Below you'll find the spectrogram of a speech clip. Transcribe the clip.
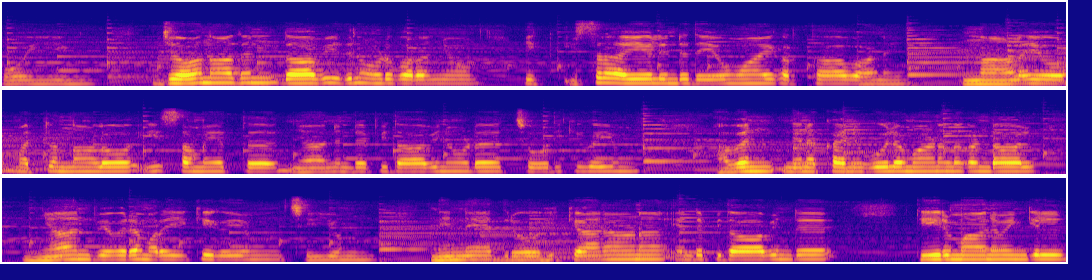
പോയി. ജോനാഥൻ ദാവീദിനോട് പറഞ്ഞു ഇസ്രായേലിന്റെ ദൈവമായ കർത്താവാണ്. നാളെയോ മറ്റന്നാളോ ഈ സമയത്ത് ഞാൻ എന്റെ പിതാവിനോട് ചോദിക്കുകയും അവൻ നിനക്ക് അനുകൂലമാണെന്ന് കണ്ടാൽ ഞാൻ വിവരമറിയിക്കുകയും ചെയ്യും. നിന്നെ ദ്രോഹിക്കാനാണ് എന്റെ പിതാവിന്റെ തീരുമാനമെങ്കിൽ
